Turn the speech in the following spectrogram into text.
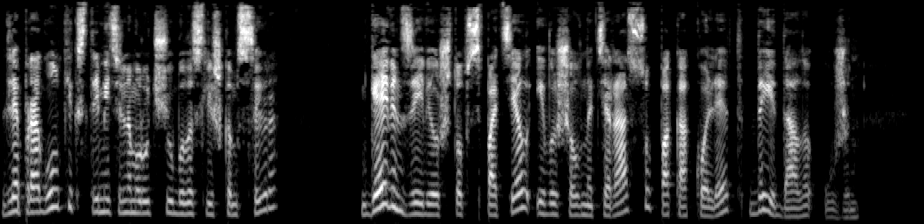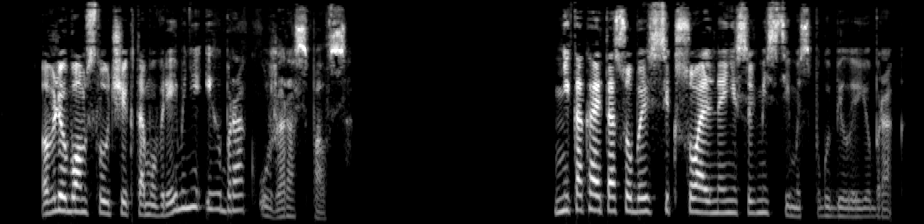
Для прогулки к стремительному ручью было слишком сыро — Гевин заявил, что вспотел и вышел на террасу, пока Колет доедала ужин. В любом случае, к тому времени их брак уже распался. Не какая-то особая сексуальная несовместимость погубила ее брак.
